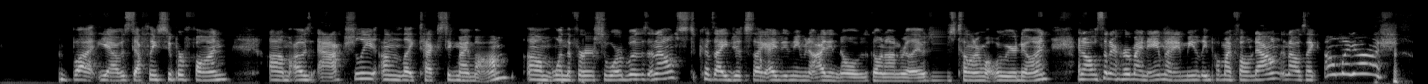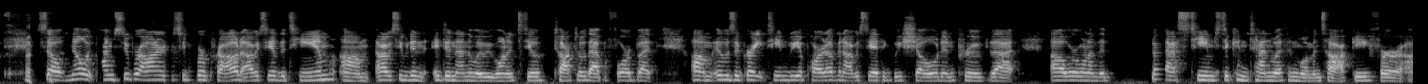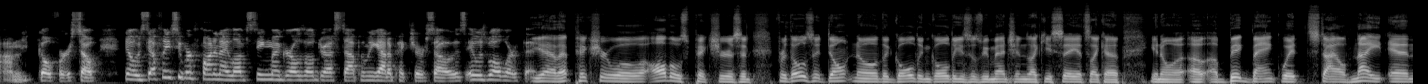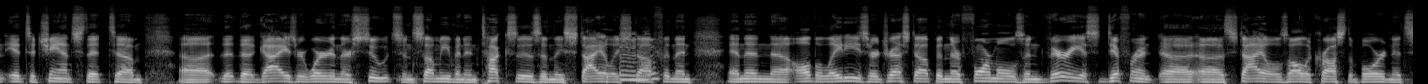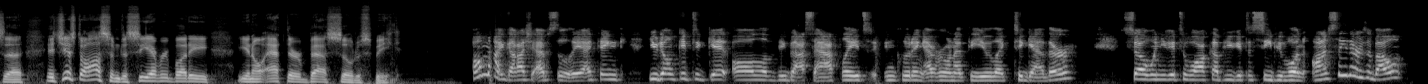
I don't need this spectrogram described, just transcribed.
but yeah, it was definitely super fun. Um, I was actually on um, like texting my mom um, when the first award was announced because I just like I didn't even I didn't know what was going on really. I was just telling her what we were doing, and all of a sudden I heard my name and I immediately put my phone down and I was like, oh my gosh! so no, I'm super honored, super proud, obviously of the team. Um, obviously we didn't it didn't end the way we wanted to. Talked about that before, but um, it was a great team to be a part of, and obviously I think we showed and proved that uh, we're one of the best teams to contend with in women's hockey for um, Gophers. So no, it was definitely super fun, and I loved seeing my girls all dressed up, and we got a picture, so it was, it was well worth it. Yeah, that picture will all those pictures, and for those that don't know, the Golden Goldies, as we mentioned, like you say, it's like a you know a, a big banquet style night, and it's a chance that um, uh, the the guys are wearing their suits, and some even in tuxes and the stylish mm-hmm. stuff, and then and then uh, all the ladies are dressed up in their formals and various different uh, uh styles all across the board, and it's uh, it's just awesome to see everybody you know at their best, so to speak. Oh my gosh, absolutely. I think you don't get to get all of the best athletes, including everyone at the U, like together. So when you get to walk up, you get to see people. And honestly, there's about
